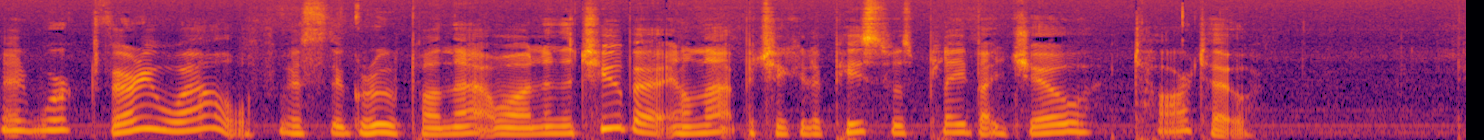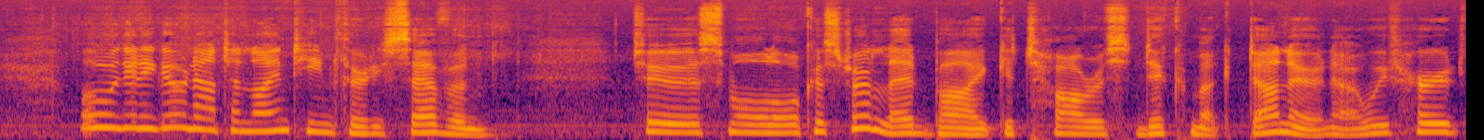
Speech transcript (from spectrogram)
it worked very well with the group on that one. And the tuba on that particular piece was played by Joe Tarto. Well, we're going to go now to 1937 to a small orchestra led by guitarist Dick McDonough. Now, we've heard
